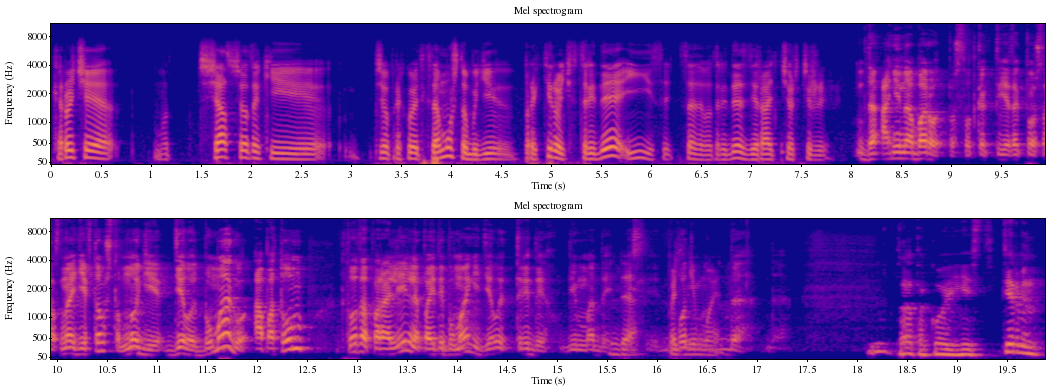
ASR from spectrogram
Короче, вот сейчас все-таки все приходит к тому, чтобы проектировать в 3D и с, этого 3D сдирать чертежи. Да, а не наоборот. Просто вот как-то я так понял, что основная идея в том, что многие делают бумагу, а потом кто-то параллельно по этой бумаге делает 3D, BIM-модель. Да, Если... поднимает. Вот, да, да. Такое есть. Термин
